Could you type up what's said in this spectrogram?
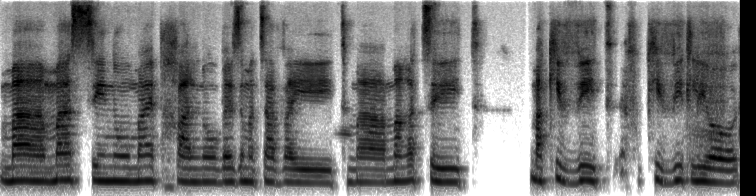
מה, מה עשינו, מה התחלנו, באיזה מצב היית, מה, מה רצית, מה קיווית, איפה קיווית להיות,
